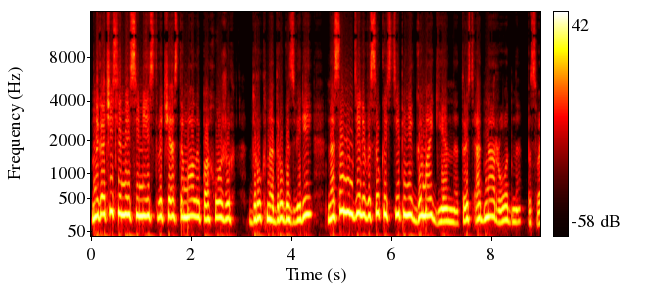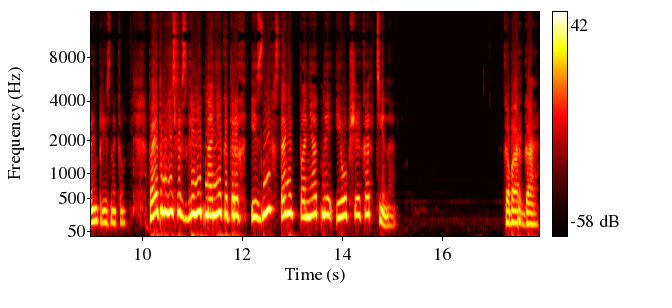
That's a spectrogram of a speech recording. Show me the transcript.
Многочисленные семейства, часто мало похожих друг на друга зверей, на самом деле в высокой степени гомогенно, то есть однородно по своим признакам. Поэтому, если взглянуть на некоторых из них, станет понятной и общая картина. Кабарга.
